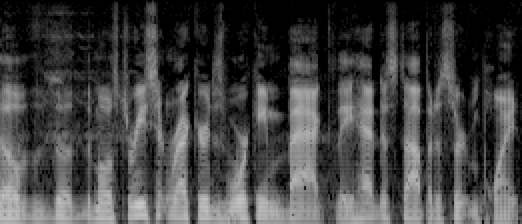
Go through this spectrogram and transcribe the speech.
the, the the most recent records working back, they had to stop at a certain point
